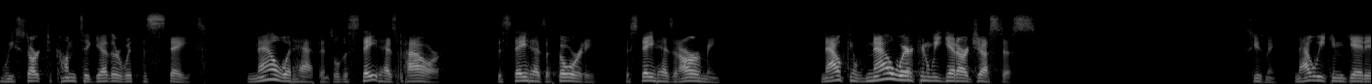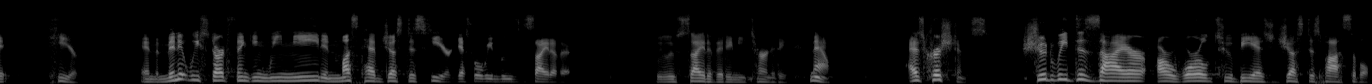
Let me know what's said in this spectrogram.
We start to come together with the state. Now, what happens? Well, the state has power, the state has authority, the state has an army. Now, can, now where can we get our justice? Excuse me. Now we can get it here. And the minute we start thinking we need and must have justice here, guess where we lose the sight of it? We lose sight of it in eternity. Now, as Christians, should we desire our world to be as just as possible?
